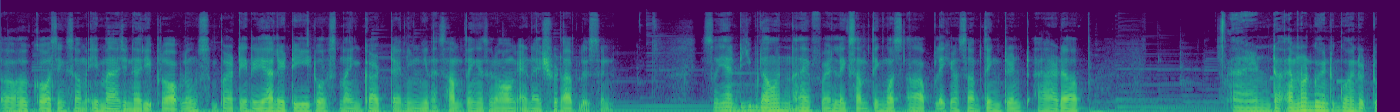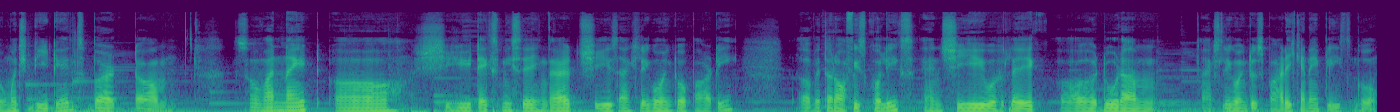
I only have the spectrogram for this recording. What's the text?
uh, causing some imaginary problems. But in reality it was my gut telling me that something is wrong and i should have listened. So yeah deep down i felt like something was up like you know something didn't add up. And i'm not going to go into too much details but um, so one night uh, she texts me saying that she's actually going to a party uh, with her office colleagues and she was like uh, dude i'm actually going to this party. Can i please go?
